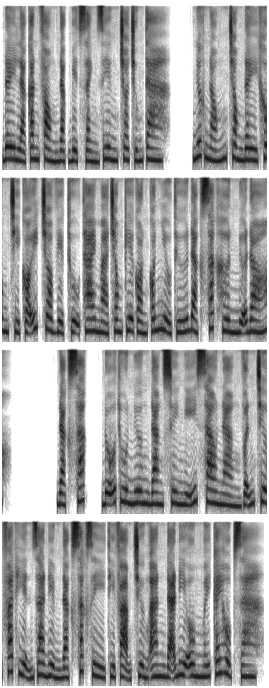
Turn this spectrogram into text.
Đây là căn phòng đặc biệt dành riêng cho chúng ta. Nước nóng trong đây không chỉ có ích cho việc thụ thai mà trong kia còn có nhiều thứ đặc sắc hơn nữa đó. Đặc sắc, Đỗ Thu Nương đang suy nghĩ sao nàng vẫn chưa phát hiện ra điểm đặc sắc gì thì Phạm Trường An đã đi ôm mấy cái hộp ra.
